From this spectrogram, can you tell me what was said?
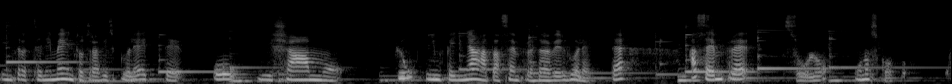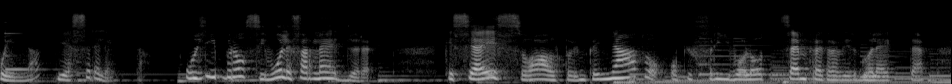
intrattenimento, tra virgolette, o diciamo più impegnata, sempre tra virgolette, ha sempre solo uno scopo, quella di essere letta. Un libro si vuole far leggere, che sia esso alto, impegnato o più frivolo, sempre tra virgolette.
